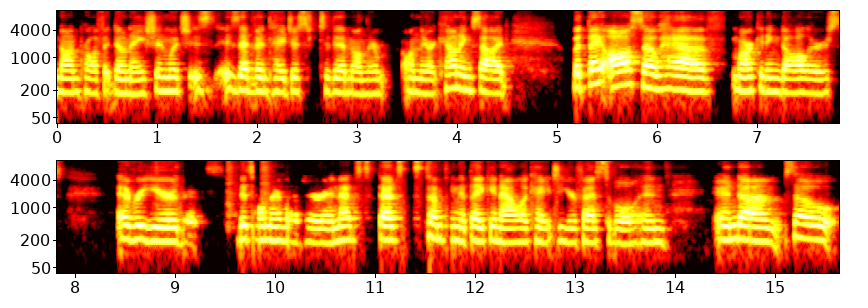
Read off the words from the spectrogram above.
nonprofit donation, which is is advantageous to them on their on their accounting side. But they also have marketing dollars every year that's that's on their ledger and that's that's something that they can allocate to your festival and and um so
